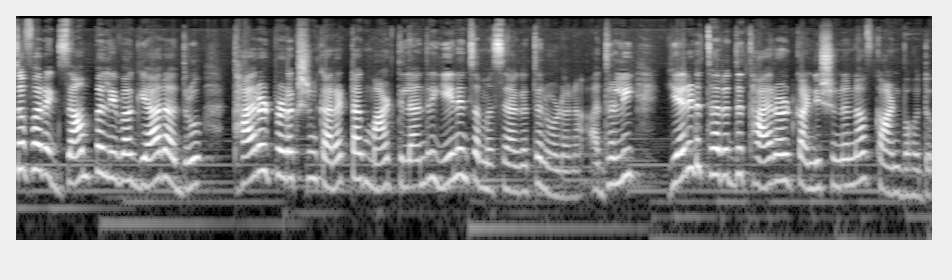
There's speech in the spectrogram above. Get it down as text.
ಸೊ ಫಾರ್ ಎಕ್ಸಾಂಪಲ್ ಇವಾಗ ಯಾರಾದರೂ ಥೈರಾಯ್ಡ್ ಪ್ರೊಡಕ್ಷನ್ ಕರೆಕ್ಟಾಗಿ ಮಾಡ್ತಿಲ್ಲ ಅಂದರೆ ಏನೇನು ಸಮಸ್ಯೆ ಆಗುತ್ತೆ ನೋಡೋಣ. ಅದರಲ್ಲಿ ಎರಡು ಥರದ ಥೈರಾಯ್ಡ್ ಕಂಡೀಷನ್ನ ನಾವು ಕಾಣಬಹುದು.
